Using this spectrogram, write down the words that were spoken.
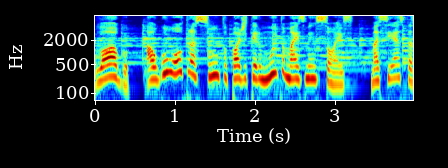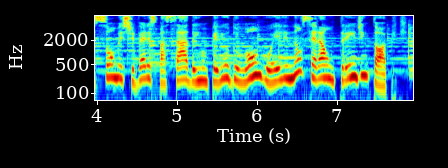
Logo, algum outro assunto pode ter muito mais menções, mas se esta soma estiver espaçada em um período longo ele não será um trending topic.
